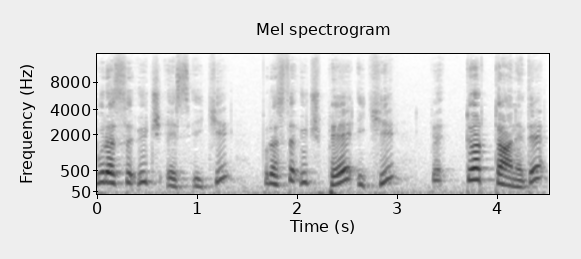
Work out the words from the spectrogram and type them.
Burası 3s2, burası da 3p2 ve 4 tane de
